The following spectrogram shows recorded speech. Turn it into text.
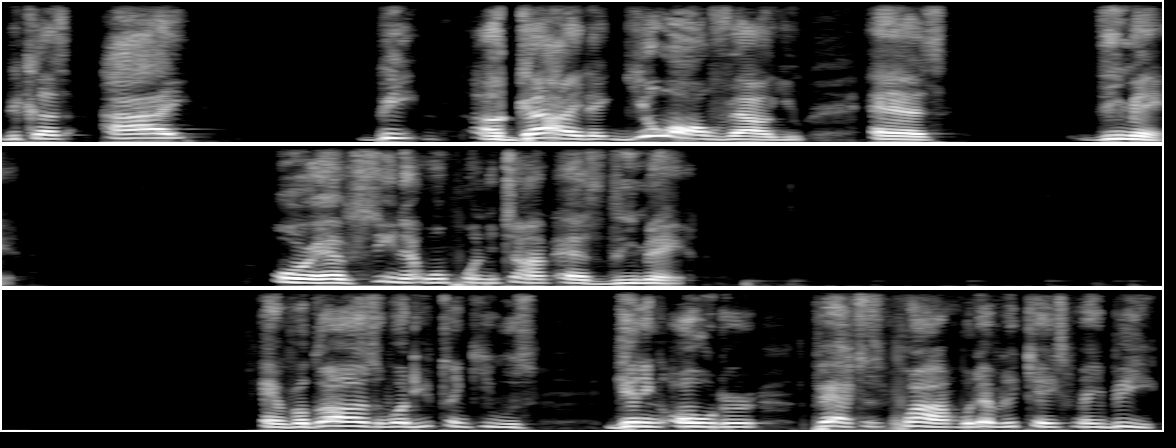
because I beat a guy that you all value as the man or have seen at one point in time as the man. And regardless of whether you think he was getting older, past his prime, whatever the case may be,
